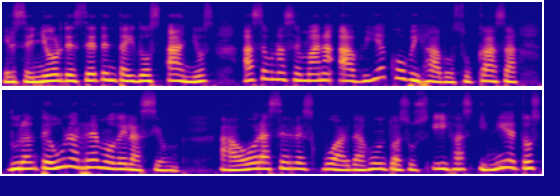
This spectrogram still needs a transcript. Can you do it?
El señor de 72 años hace una semana había cobijado su casa durante una remodelación. Ahora se resguarda junto a sus hijas y nietos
